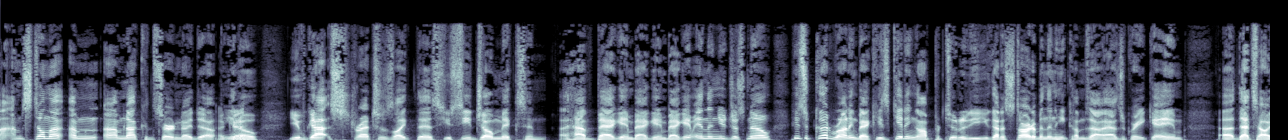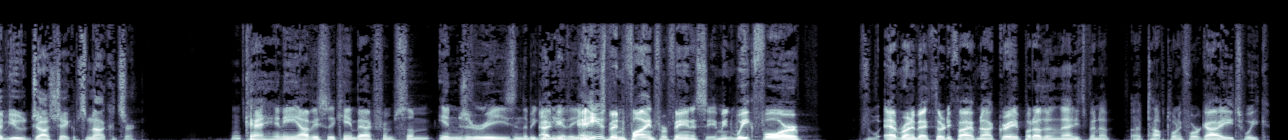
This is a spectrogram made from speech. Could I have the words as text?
I'm still not. I'm I'm not concerned. I don't. Okay. You know, you've got stretches like this. You see Joe Mixon have bad game, bad game, bad game, and then you just know he's a good running back. He's getting opportunity. You got to start him, and then he comes out has a great game. Uh, that's how I view Josh Jacobs. I'm not concerned. Okay, and he obviously came back from some injuries in the beginning Uh, of the year, and he's been fine for fantasy. I mean, week four at running back 35, not great, but other than that, he's been a, a top 24 guy each week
